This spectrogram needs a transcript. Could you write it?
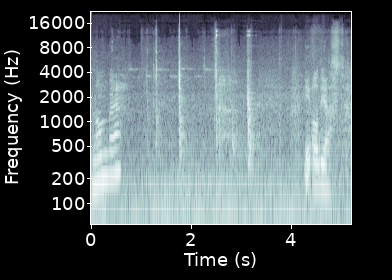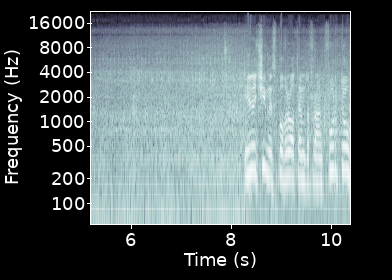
Plombę. I odjazd. I lecimy z powrotem do Frankfurtu.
